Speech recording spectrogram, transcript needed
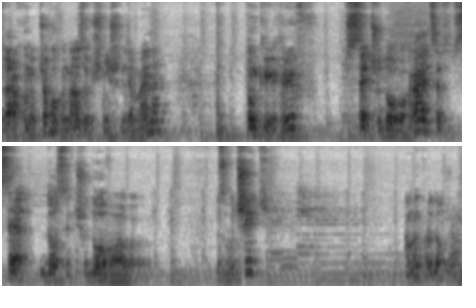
за рахунок чого вона зручніша для мене. Тонкий гриф, все чудово грається, все досить чудово звучить. А ми продовжуємо.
